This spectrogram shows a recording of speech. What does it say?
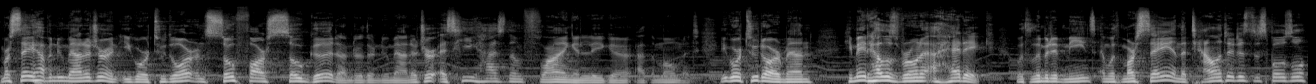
Marseille have a new manager in Igor Tudor, and so far so good under their new manager as he has them flying in Liga at the moment. Igor Tudor, man, he made Hellas Verona a headache with limited means, and with Marseille and the talent at his disposal,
